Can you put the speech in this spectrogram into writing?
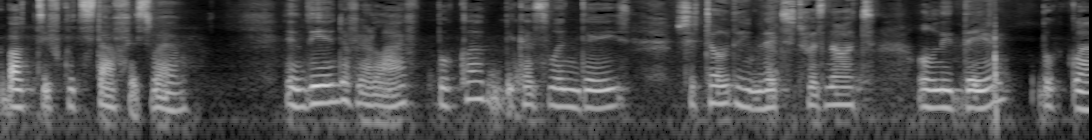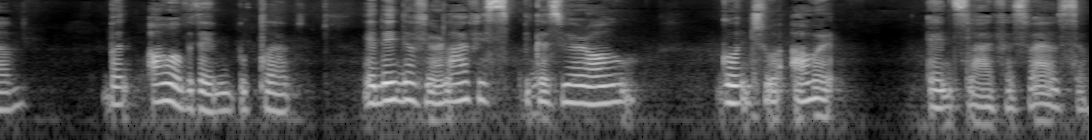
about difficult stuff as well. In the end of her life book club, because one day she told him that it was not only their book club, but all of them book club. And the end of your life is because we are all going through our end's life as well. So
